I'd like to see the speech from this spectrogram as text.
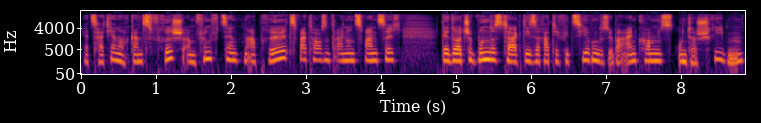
Jetzt hat ja noch ganz frisch am 15. April 2021 der Deutsche Bundestag diese Ratifizierung des Übereinkommens unterschrieben.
